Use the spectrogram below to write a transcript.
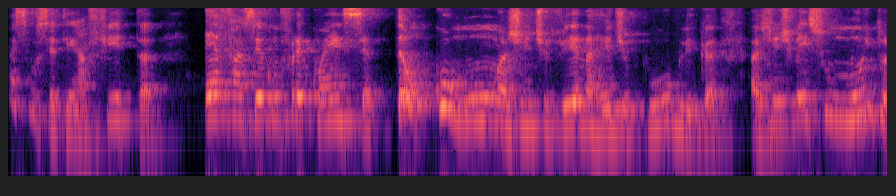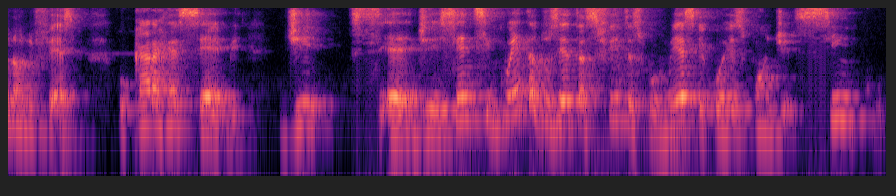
Mas se você tem a fita, é fazer com frequência. Tão comum a gente ver na rede pública, a gente vê isso muito na Unifesp. O cara recebe de, é, de 150 a 200 fitas por mês, que corresponde 5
